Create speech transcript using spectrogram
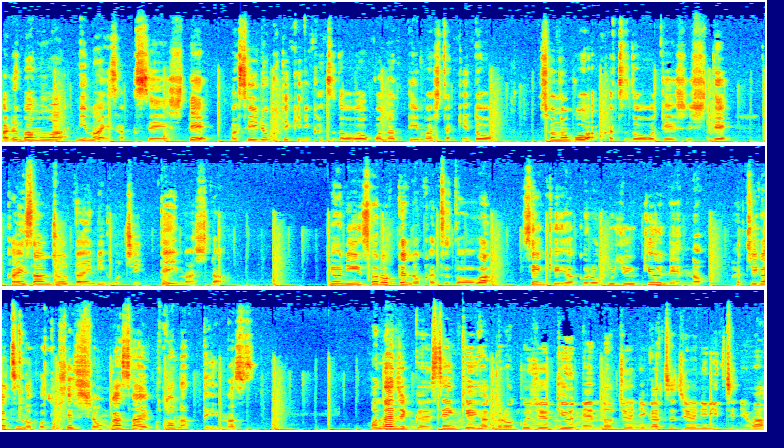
アルバムは2枚作成して、まあ、精力的に活動は行っていましたけどその後は活動を停止して解散状態に陥っていました。4人揃っての活動は1969年の8月のフォトセッションが最後となっています。同じく1969年の12月12日には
